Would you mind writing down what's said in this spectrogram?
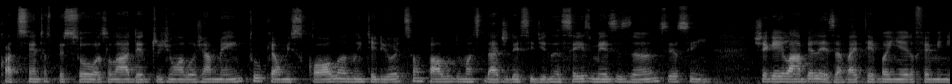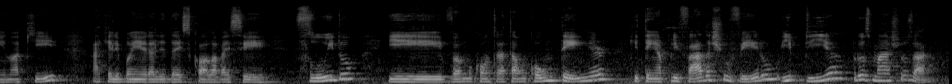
400 pessoas lá dentro de um alojamento, que é uma escola no interior de São Paulo, de uma cidade decidida seis meses antes, e assim, cheguei lá, beleza, vai ter banheiro feminino aqui, aquele banheiro ali da escola vai ser fluido, e vamos contratar um container que tenha privada, chuveiro e pia para os machos usar.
